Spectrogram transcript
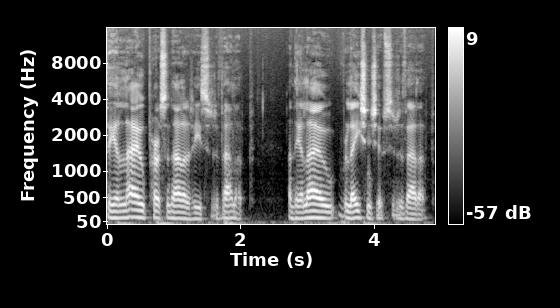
they allow personalities to develop, and they allow relationships to develop.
